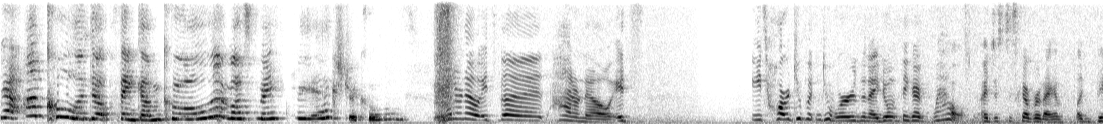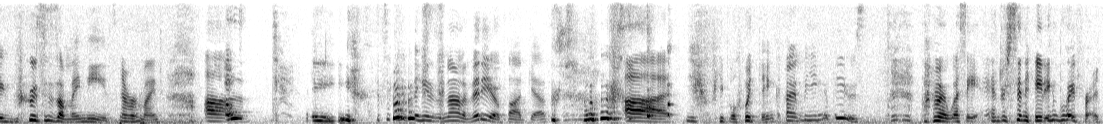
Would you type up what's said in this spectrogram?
Yeah, I'm cool and don't think I'm cool. That must make me extra cool. I don't know. It's the I don't know. It's it's hard to put into words, and I don't think I've. Wow, I just discovered I have like big bruises on my knees. Never mind. Uh, Oh. Hey. It's a good thing it's not a video podcast. Uh, people would think I'm being abused by my Wes Anderson hating boyfriend.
